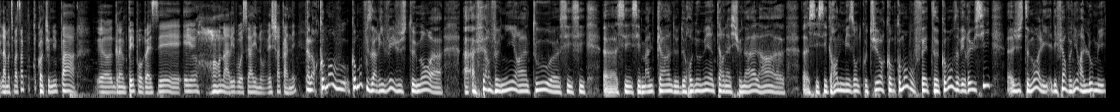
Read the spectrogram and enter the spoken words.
la motivation continue pas euh, grimper, progresser et, on arrive aussi à innover chaque année. Alors comment vous, comment vous arrivez justement à, à, faire venir hein, tous euh, ces, euh, ces, ces, mannequins de, de renommée internationale, hein, ces, ces, grandes maisons de couture? Comment vous faites? Comment vous avez réussi justement à les faire venir à Lomé?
